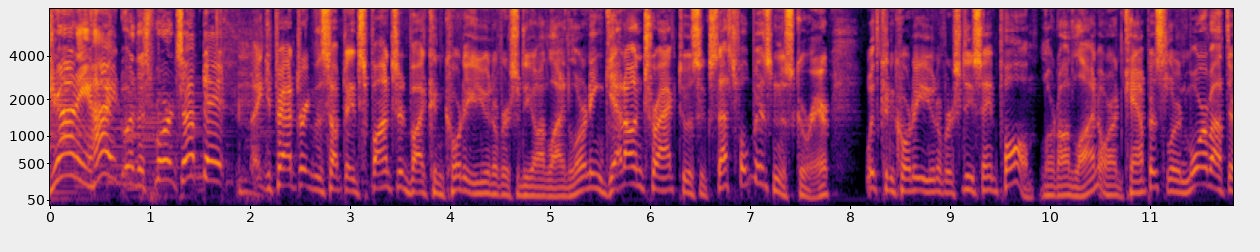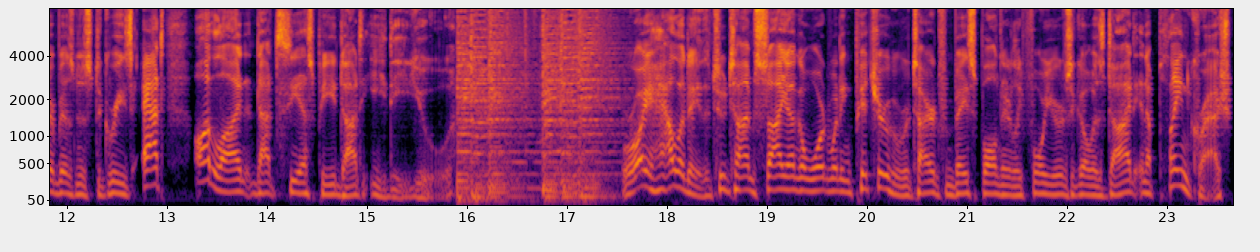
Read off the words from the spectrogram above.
Johnny Height with a sports update. Thank you, Patrick. This update sponsored by Concordia University Online Learning. Get on track to a successful business career with Concordia University St. Paul. Learn online or on campus. Learn more about their business degrees at online.csp.edu. Roy Halladay, the two time Cy Young Award winning pitcher who retired from baseball nearly four years ago, has died in a plane crash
